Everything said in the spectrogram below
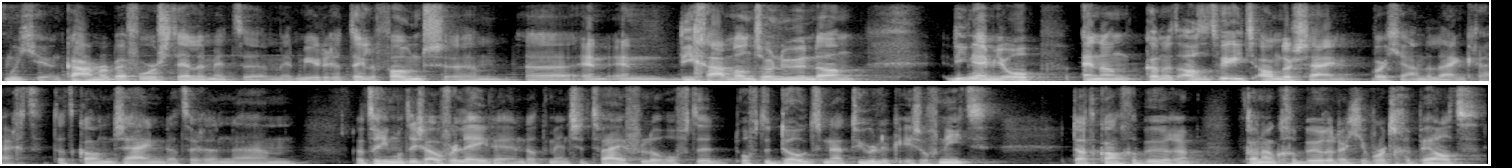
Moet je een kamer bij voorstellen met, uh, met meerdere telefoons. Ehm, uh, en, en die gaan dan zo nu en dan. Die neem je op en dan kan het altijd weer iets anders zijn wat je aan de lijn krijgt. Dat kan zijn dat er, een, um, dat er iemand is overleden en dat mensen twijfelen of de, of de dood natuurlijk is of niet. Dat kan gebeuren. Het kan ook gebeuren dat je wordt gebeld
